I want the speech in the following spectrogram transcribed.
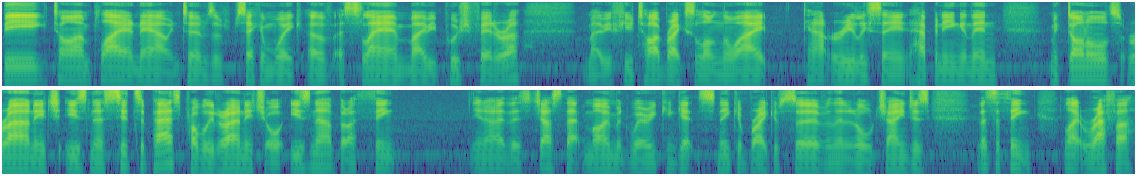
big time player now in terms of second week of a slam, maybe push Federer, maybe a few tie breaks along the way can't really see it happening. And then McDonald's, Raonic, Isner, Tsitsipas, probably Raonic or Isner, but I think you know there's just that moment where he can get sneak a break of serve and then it all changes. That's the thing. Like Rafa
